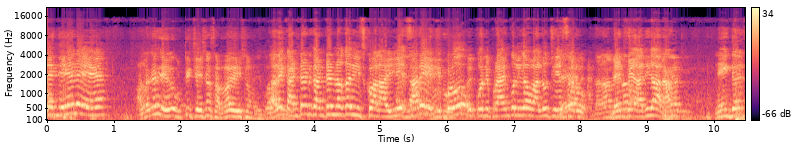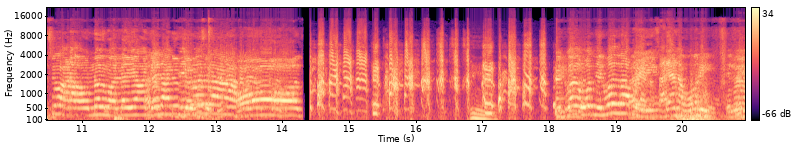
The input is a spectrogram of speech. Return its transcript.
నేను చేయలే. అలాగే ఏదో ఉట్టి చేసిన సరదా చేసినాం. అరే కంటెంట్ కంటెంట్ లాగా తీసుకోవాలా? అయ్యే సరే ఇప్పుడు కొన్ని ప్రాంకులుగా వాళ్ళు చేస్తారు. నేను అది కాదా. నీకు తెలుసు ఆడ ఉన్నది మల్లయ్య సరే అన్న ఓరి. ఎందుకు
